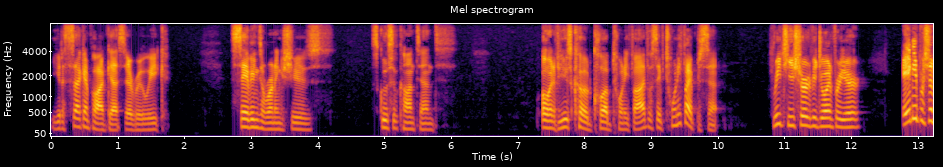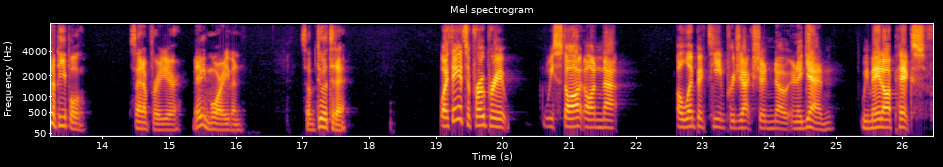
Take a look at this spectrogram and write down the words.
You get a second podcast every week, savings and running shoes, exclusive content. Oh, and if you use code CLUB25, you'll save 25%. Free t shirt if you join for a year. 80% of people sign up for a year, maybe more even. So do it today. Well, I think it's appropriate we start on that Olympic team projection note. And again, we made our picks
